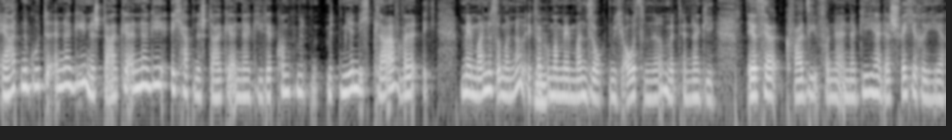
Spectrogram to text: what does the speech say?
Er hat eine gute Energie, eine starke Energie. Ich habe eine starke Energie. Der kommt mit, mit mir nicht klar, weil ich, mein Mann ist immer, ne? Ich sage immer, mein Mann sorgt mich aus ne? mit Energie. Er ist ja quasi von der Energie her der Schwächere hier.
